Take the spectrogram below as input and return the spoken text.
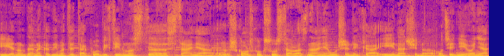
i jednog dana kad imate takvu objektivnost stanja školskog sustava, znanja učenika i načina ocjenjivanja,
